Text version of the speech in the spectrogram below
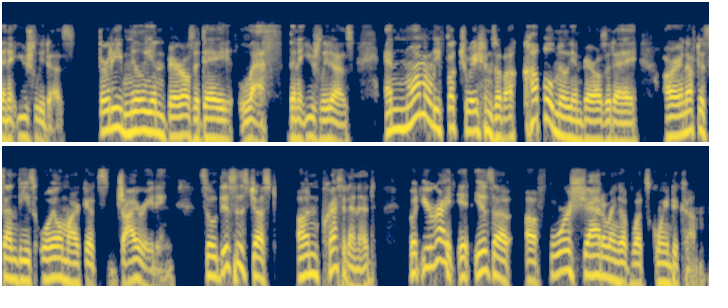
than it usually does. 30 million barrels a day less than it usually does. And normally, fluctuations of a couple million barrels a day are enough to send these oil markets gyrating. So, this is just unprecedented. But you're right, it is a, a foreshadowing of what's going to come.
